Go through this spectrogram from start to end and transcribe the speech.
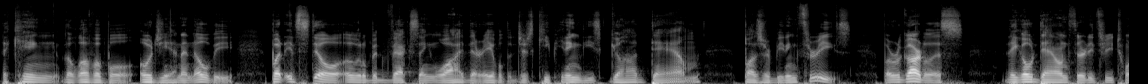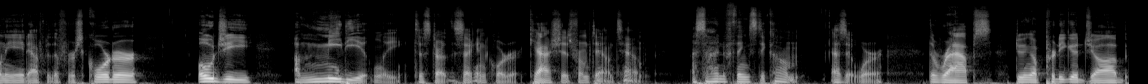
the king, the lovable OG Anunoby but it's still a little bit vexing why they're able to just keep hitting these goddamn buzzer beating threes. But regardless, they go down 33 28 after the first quarter. OG immediately to start the second quarter cashes from downtown. A sign of things to come, as it were. The Raps doing a pretty good job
